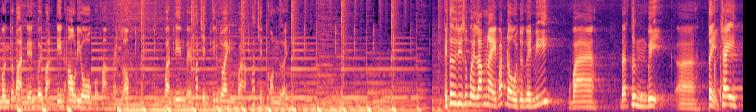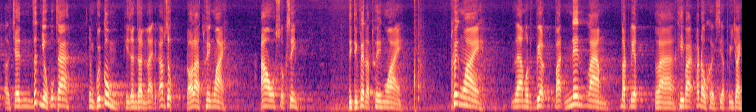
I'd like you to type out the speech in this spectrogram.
mừng các bạn đến với bản tin audio của Phạm Thành Long. Bản tin về phát triển kinh doanh và phát triển con người. Cái tư duy số 15 này bắt đầu từ người Mỹ và đã từng bị à, tẩy chay ở trên rất nhiều quốc gia. Nhưng cuối cùng thì dần dần lại được áp dụng. Đó là thuê ngoài, outsourcing. Từ tiếng Việt là thuê ngoài. Thuê ngoài là một việc bạn nên làm đặc biệt là khi bạn bắt đầu khởi nghiệp kinh doanh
